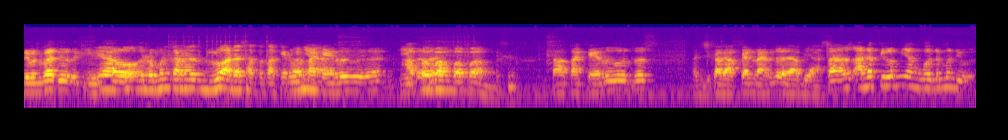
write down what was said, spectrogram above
Demen banget tuh Kito. Iya, aku demen karena dulu ada satu takerunya. Takeru kan. Kito, Apa bang? Babang? Saat Takeru terus jika Gapen lain itu udah biasa. Terus ada film yang gue demen juga.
